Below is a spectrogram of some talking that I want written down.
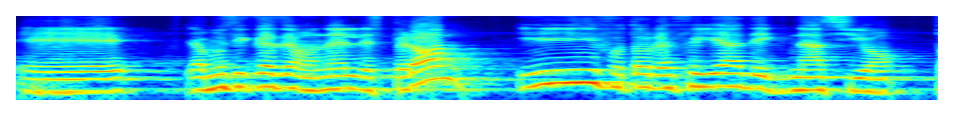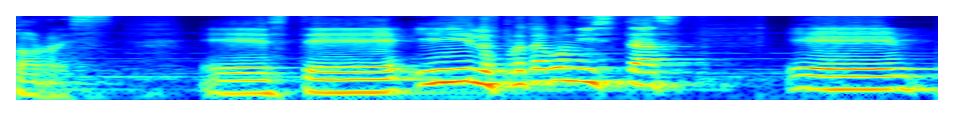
Eh, la música es de Manuel Esperón y fotografía de Ignacio Torres. Este, y los protagonistas. eh,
